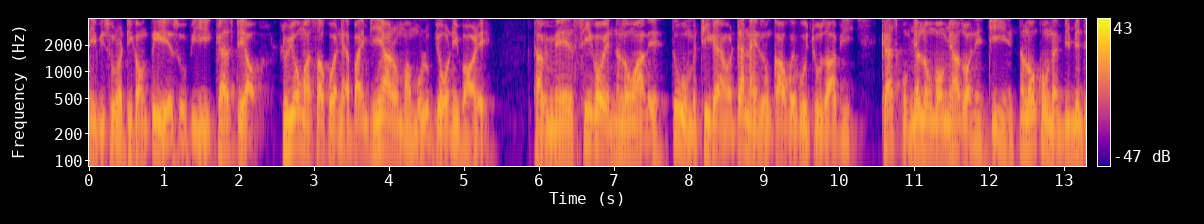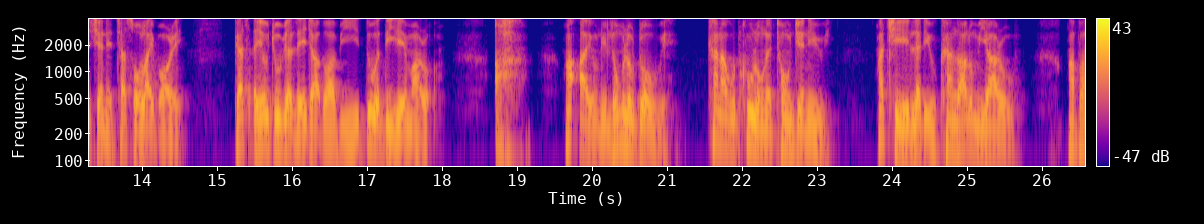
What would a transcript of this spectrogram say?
နေပြီဆိုတော့ဒီကောင်သိရဆိုပြီး gas တယောက်လူရုံမှာစောက်ခွက်နဲ့အပိုင်ပြင်းရတော့မှမို့လို့ပြောနေပါတယ် ဒါပေမဲ့စီးကော့ရဲ့နှလုံးကလည်းသူ့ကိုမထိခိုက်အောင်တက်နိုင်ဆုံးကာကွယ်ဖို့ကြိုးစားပြီး gas ကိုမျက်လုံးပေါင်းများစွာနဲ့ကြည့်ရင်နှလုံးခုန်တန်ပြင်းပြင်းတစ်ချက်နဲ့ထပ်ဆော်လိုက်ပါတယ် gas အယုတ်ကျိုးပြက်လဲကျသွားပြီးသူ့အတီထဲမှာတော့အာငါအာယုံနေလုံးမလုံးတော့ဘူးပဲခန္ဓာကိုယ်တစ်ခုလုံးလဲထုံကျင်နေပြီငါခြေလက်တွေကိုခံစားလို့မရတော့ဘူးငါဘာ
